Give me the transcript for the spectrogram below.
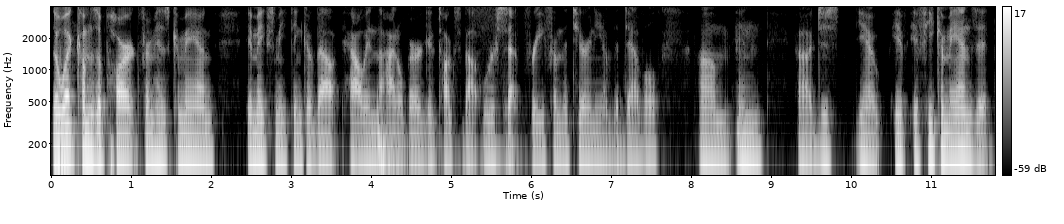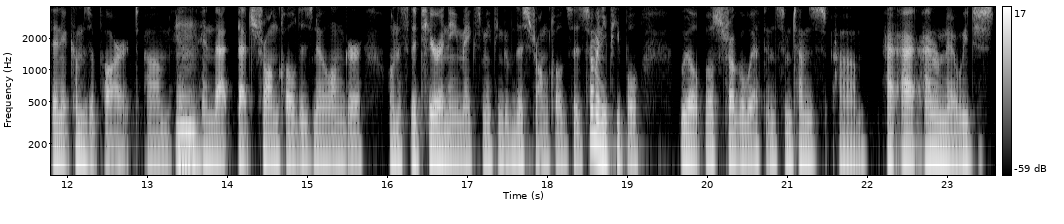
the what comes apart from his command it makes me think about how in the heidelberg it talks about we're set free from the tyranny of the devil um, and uh, just you know if, if he commands it then it comes apart um, and, and that that stronghold is no longer on us. The tyranny makes me think of the strongholds that so many people will will struggle with and sometimes um, I, I i don't know we just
